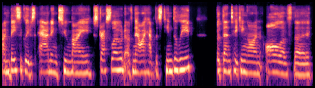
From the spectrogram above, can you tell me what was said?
I'm basically just adding to my stress load of now I have this team to lead, but then taking on all of the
